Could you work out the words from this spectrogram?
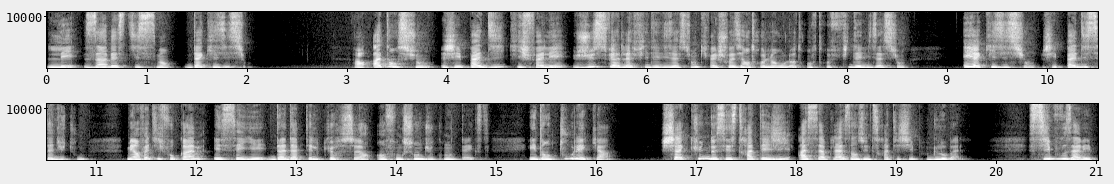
les investissements d'acquisition. Alors attention, j'ai pas dit qu'il fallait juste faire de la fidélisation, qu'il fallait choisir entre l'un ou l'autre, entre fidélisation et acquisition. J'ai pas dit ça du tout. Mais en fait, il faut quand même essayer d'adapter le curseur en fonction du contexte. Et dans tous les cas, chacune de ces stratégies a sa place dans une stratégie plus globale. Si vous n'avez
